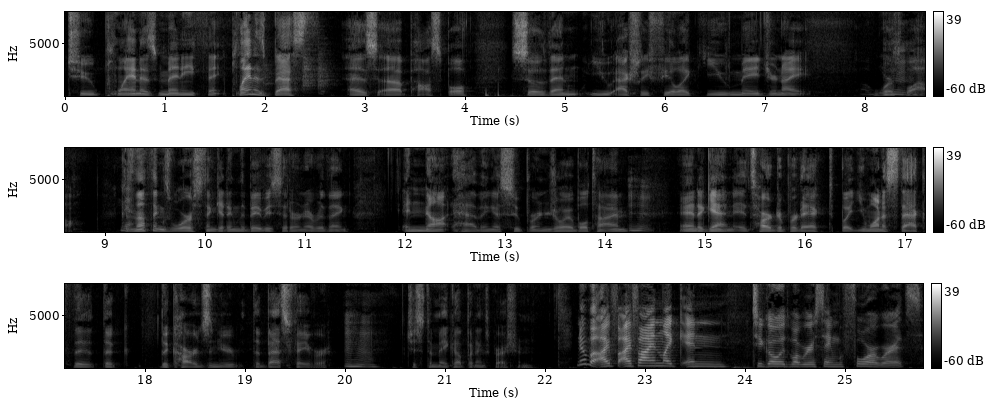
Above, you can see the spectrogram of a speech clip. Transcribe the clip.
to plan as many things, plan as best as uh, possible, so then you actually feel like you made your night worthwhile. Because Yeah. nothing's worse than getting the babysitter and everything, and not having a super enjoyable time. And again, it's hard to predict, but you want to stack the the the cards in your the best favor, just to make up an expression. No, but I, I find like in to go with what we were saying before, where it's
